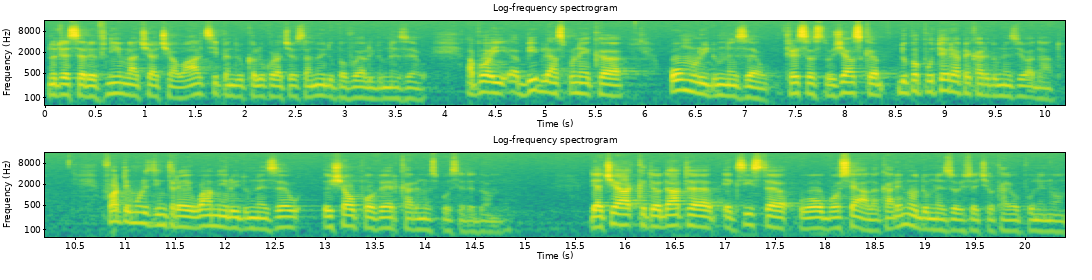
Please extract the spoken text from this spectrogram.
Nu trebuie să râvnim la ceea ce au alții, pentru că lucrul acesta nu e după voia lui Dumnezeu. Apoi, Biblia spune că omul lui Dumnezeu trebuie să slujească după puterea pe care Dumnezeu a dat-o. Foarte mulți dintre oamenii lui Dumnezeu își au poveri care nu spuse de Domnul. De aceea, câteodată există o oboseală, care nu Dumnezeu este cel care o pune în om.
